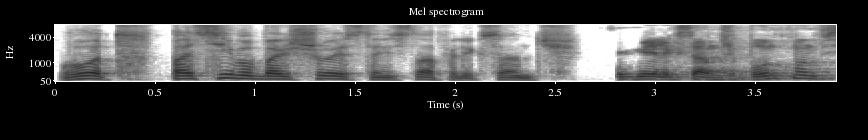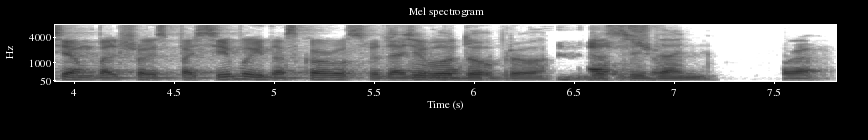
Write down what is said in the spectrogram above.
Вот, спасибо большое, Станислав Александрович. Сергей Александрович Бунтман, всем большое спасибо и до скорого свидания. Всего доброго, до свидания. Ура.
